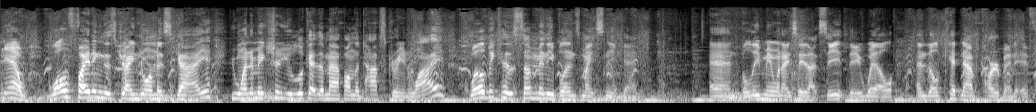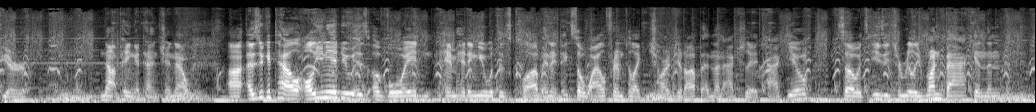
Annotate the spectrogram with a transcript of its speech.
Now, while fighting this ginormous guy, you want to make sure you look at the map on the top screen. Why? Well, because some mini blins might sneak in. And believe me when I say that, see, they will, and they'll kidnap Carbon if you're not paying attention. Now, uh, as you can tell, all you need to do is avoid him hitting you with his club, and it takes a while for him to like charge it up and then actually attack you. So it's easy to really run back and then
